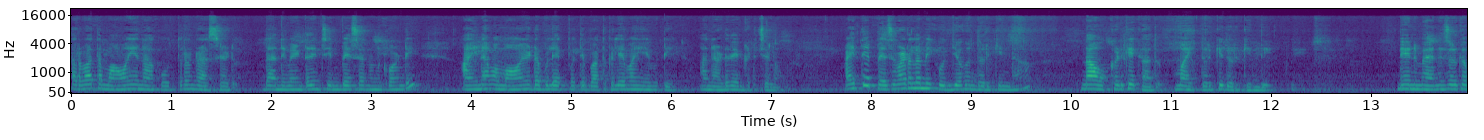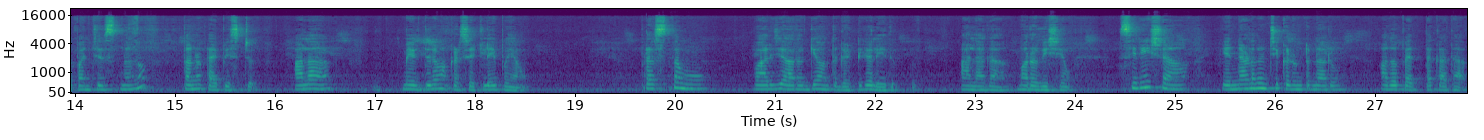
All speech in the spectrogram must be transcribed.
తర్వాత మామయ్య నాకు ఉత్తరం రాశాడు. దాన్ని వెంటనే చింపేశాను అనుకోండి అయినా మా మామయ్య డబ్బు లేకపోతే బతకలేమా ఏమిటి? అన్నాడు వెంకటచలం. అయితే పెజవాడలో మీకు ఉద్యోగం దొరికిందా? నా ఒక్కడికే కాదు మా ఇద్దరికి దొరికింది. నేను మేనేజర్గా పనిచేస్తున్నాను తను టైపిస్ట్. అలా మేమిద్దరం అక్కడ సెటిల్ అయిపోయాం. ప్రస్తుతము వారి ఆరోగ్యం అంత గట్టిగా లేదు. అలాగా మరో విషయం. శిరీష ఎన్నాళ్ళ నుంచి ఇక్కడ ఉంటున్నారు అదో పెద్ద కథ.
